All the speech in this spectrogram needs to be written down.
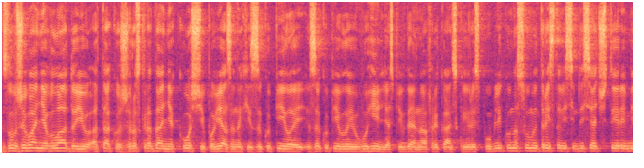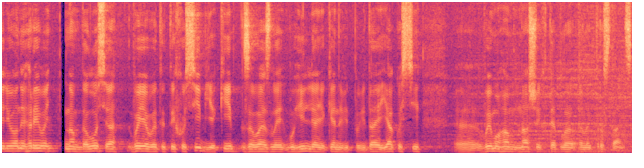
зловживання владою, а також розкрадання коштів пов'язаних із закупівлею, вугілля з Південно-Африканської Республіки на суму 384 мільйони гривень. Нам вдалося виявити тих осіб, які завезли вугілля, яке не відповідає якості е, вимогам наших теплоелектростанцій.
